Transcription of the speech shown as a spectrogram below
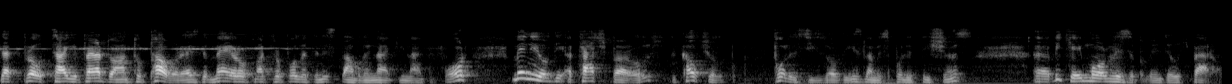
that brought Tayyip Erdogan to power as the mayor of metropolitan Istanbul in 1994. Many of the attached boroughs, the cultural policies of the Islamist politicians, uh, became more visible in those boroughs.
